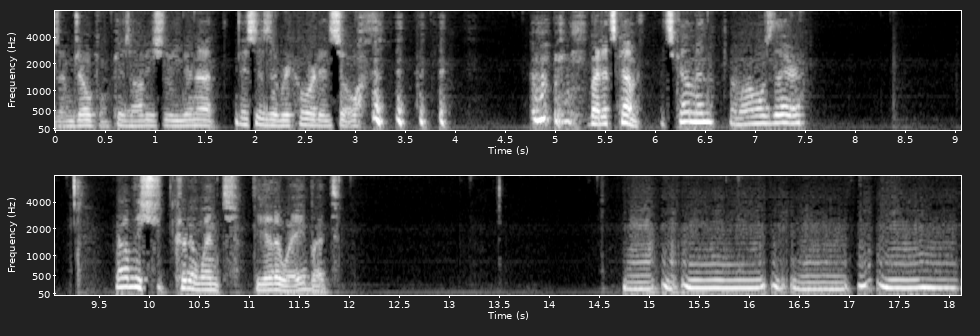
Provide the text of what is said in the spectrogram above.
anyways I'm joking because obviously you're not this is a recorded so. But it's coming. It's coming. I'm almost there. Probably should could have went the other way but. Mm -mm -mm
